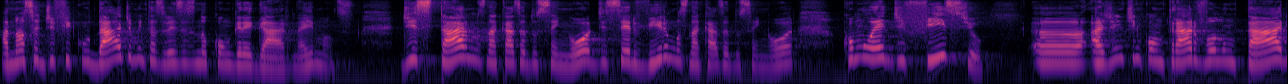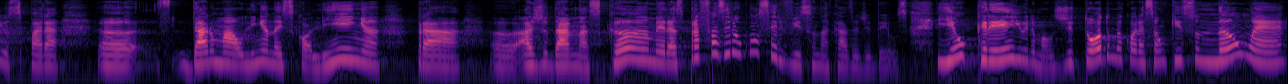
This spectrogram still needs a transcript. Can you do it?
a nossa dificuldade muitas vezes no congregar, né, irmãos? de estarmos na casa do Senhor, de servirmos na casa do Senhor. Como é difícil uh, a gente encontrar voluntários para uh, dar uma aulinha na escolinha, para uh, ajudar nas câmeras, para fazer algum serviço na casa de Deus. E eu creio, irmãos, de todo o meu coração, que isso não é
